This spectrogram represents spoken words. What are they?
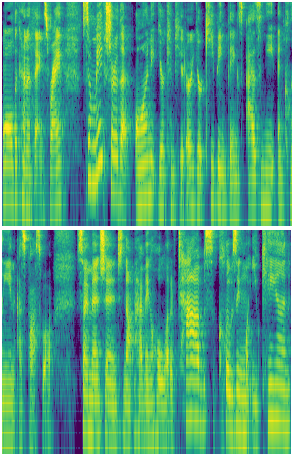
all the kind of things, right? So make sure that on your computer, you're keeping things as neat and clean as possible. So I mentioned not having a whole lot of tabs, closing what you can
